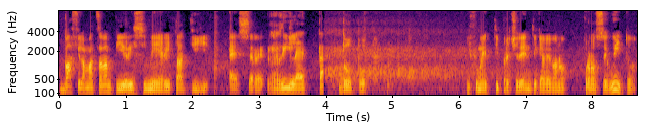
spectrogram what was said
Buffy la Mazza Vampiri si merita di essere riletta dopo i fumetti precedenti che avevano proseguito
